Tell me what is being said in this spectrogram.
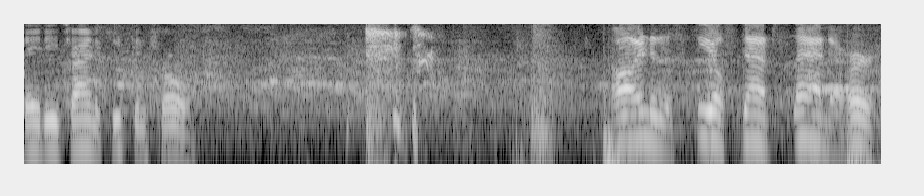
KD trying to keep control. oh, into the steel steps. That had to hurt.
